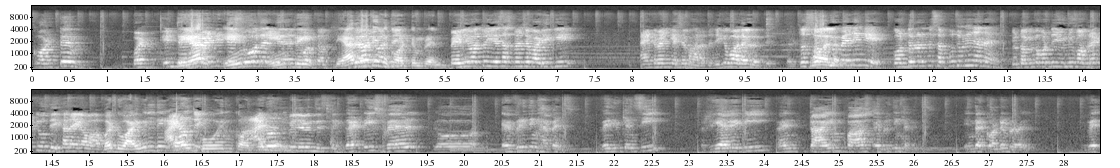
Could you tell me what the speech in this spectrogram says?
quantum But in they are they in, show that they in are in they are not in the quantum realm पहली बात तो ये सस्पेंस है बड़ी की एंटमैन कैसे बाहर आता है ठीक है वो अलग रख दे तो सब क्यों। पहनेंगे क्वांटम realm में सबको थोड़ी जाना है you talking about the uniform right क्यों देखा रहेगा वहाँ but why will they I all don't think go in quantum I don't realm? believe in this thing that is where uh, everything happens where you can see reality and time past everything happens in that realm where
